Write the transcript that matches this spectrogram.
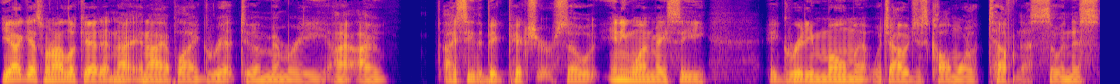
Yeah i guess when i look at it and i and i apply grit to a memory i i, I see the big picture. So anyone may see a gritty moment which i would just call more toughness. So in this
